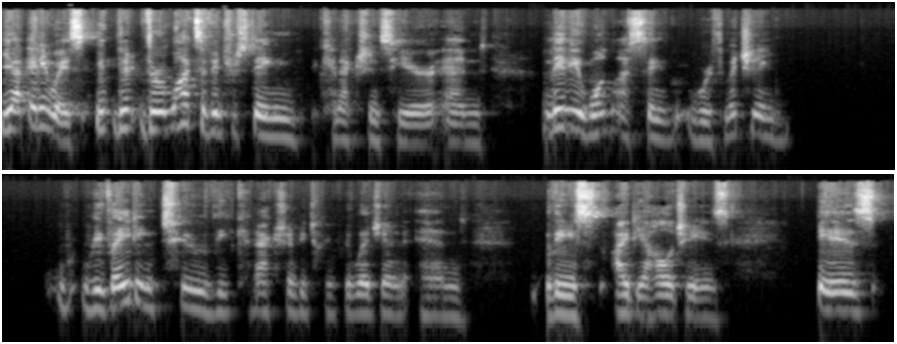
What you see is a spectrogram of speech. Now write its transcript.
yeah, anyways, there, there, are lots of interesting connections here. And maybe one last thing worth mentioning relating to the connection between religion and these ideologies is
